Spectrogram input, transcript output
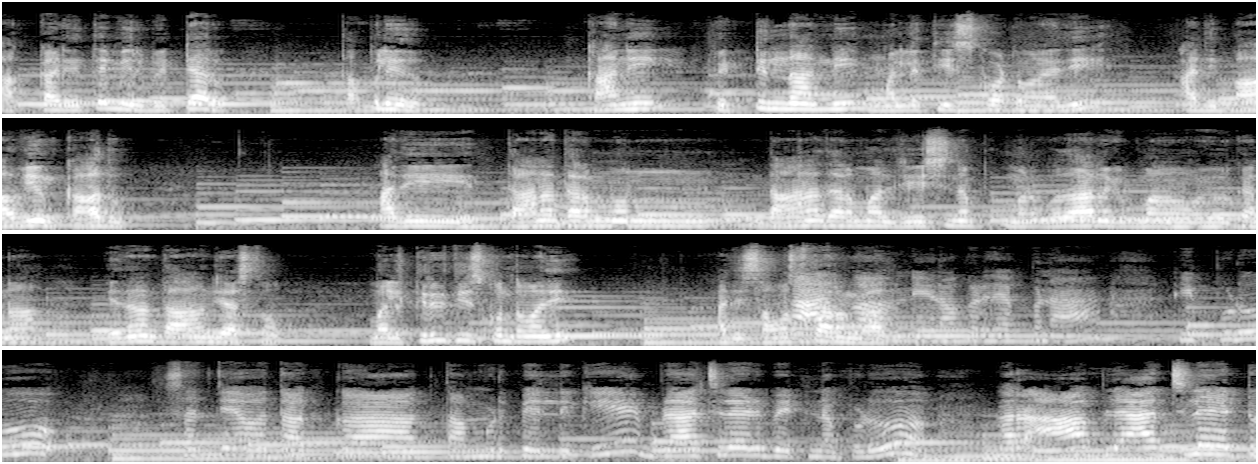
అక్కడైతే మీరు పెట్టారు. తప్పులేదు. కానీ పెట్టిన దాన్ని మళ్ళీ తీసుకోవటం అనేది అది భావ్యం కాదు. అది దాన ధర్మం దాన ధర్మాలు చేసిన మన ఉదాహరణకి మనం ఎవరికైనా ఏదైనా దానం చేస్తాం. మళ్ళీ తిరిగి తీసుకుంటాం అది? అది సంస్కారం కాదు నేను ఒకటి చెప్పనా? ఇప్పుడు సత్యవతి అక్క తమ్ముడి పెళ్ళికి బ్రాచ్లెట్ పెట్టినప్పుడు మరి ఆ బ్రాచ్లెట్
